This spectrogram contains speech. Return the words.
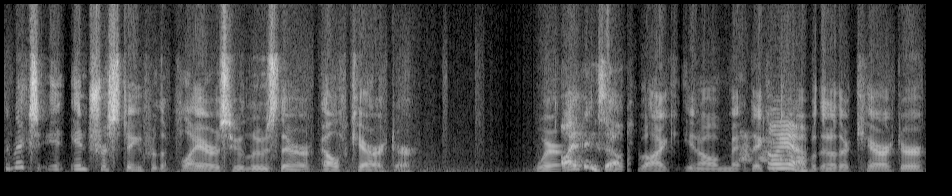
it makes it interesting for the players who lose their elf character. Where, oh, i think so like, you know, they can Oh, come yeah. up with another character,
